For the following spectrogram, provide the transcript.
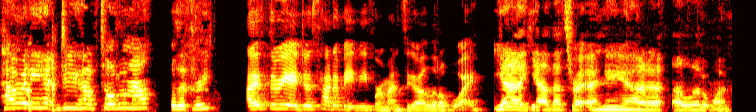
How many do you have total now? Was it three? I have three. I just had a baby four months ago, a little boy. Yeah, yeah, that's right. I knew you had a, a little one.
